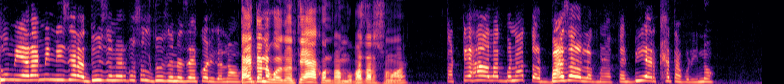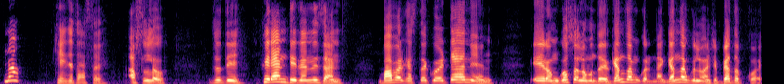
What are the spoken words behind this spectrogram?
তুমি আর আমি নিজেরা দুইজনের গোসল দুইজনে যাই করি গেলাম। তাই তো না কই তে এখন পামু বাজারের সময়। তোর টেহাও লাগবে না তোর বাজারও লাগবে না তোর বিয়ার খেতা পড়ি নো নো। ঠিক আছে আসলো। যদি ফিরান টিরানি যান বাবার কাছ থেকে কয়ে টেহা নিয়েন এরম গোসলের মধ্যে গেঞ্জাম করে না গেঞ্জাম করলে মানুষ বেদব কয়।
